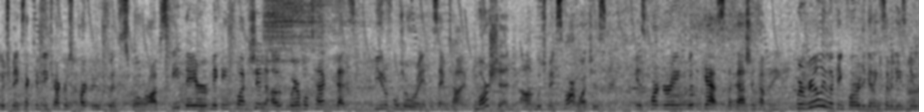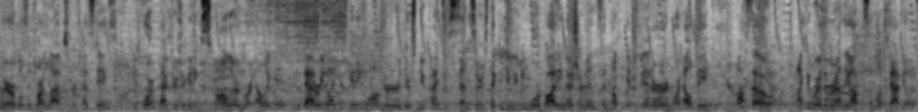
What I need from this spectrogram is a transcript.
which makes activity trackers partnered with Swarovski. They are making a collection of wearable tech that's beautiful jewelry at the same time. Martian, um, which makes smartwatches, is partnering with Guess, the fashion company. We're really looking forward to getting some of these new wearables into our labs for testing. The form factors are getting smaller and more elegant. The battery life is getting longer. There's new kinds of sensors that can do even more body measurements and help you get fitter and more healthy. Also, I can wear them around the office and look fabulous.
